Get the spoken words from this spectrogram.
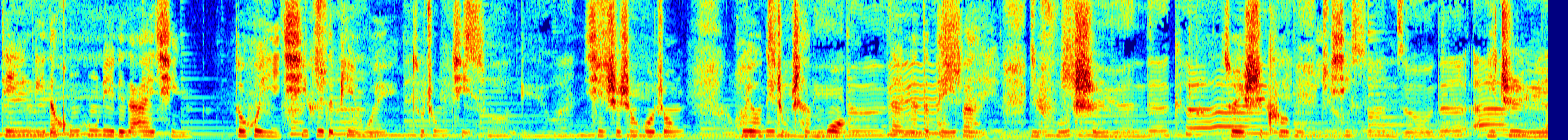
电影里的轰轰烈烈的爱情，都会以漆黑的片尾做终结。现实生活中，唯有那种沉默、淡然的陪伴与扶持，最是刻骨铭心，以至于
